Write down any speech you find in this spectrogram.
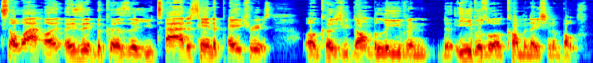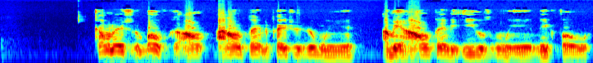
So why? Or is it because you tired of seeing the Patriots or because you don't believe in the Eagles or a combination of both? Combination of both. I don't, I don't think the Patriots will win. I mean, I don't think the Eagles will win. Nick Foles.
